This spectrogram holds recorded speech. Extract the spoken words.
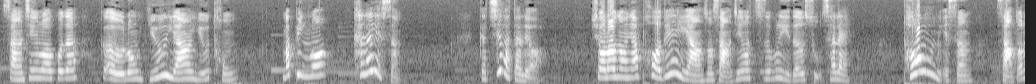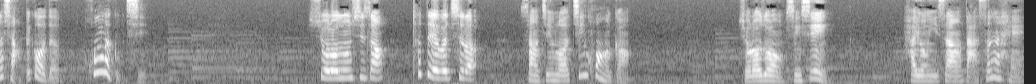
长颈鹿觉着搿喉咙又痒又痛，没柄牢，咳了一声。搿记勿得了，小老虫像炮弹一样从长颈鹿嘴巴里头射出来，砰一声撞到了墙壁高头，昏了过去。小老虫先生，太对勿起了！长颈鹿惊慌地讲。小老虫，醒醒！黑熊医生大声地喊。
